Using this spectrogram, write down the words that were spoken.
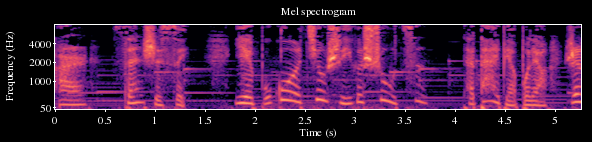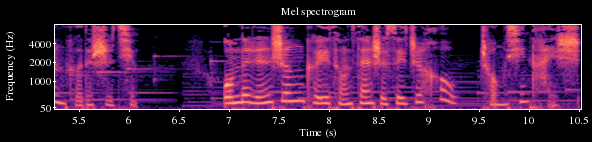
而三十岁，也不过就是一个数字，它代表不了任何的事情。我们的人生可以从三十岁之后重新开始。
